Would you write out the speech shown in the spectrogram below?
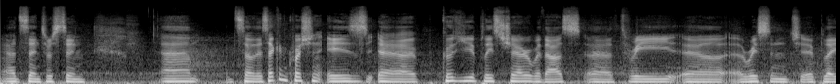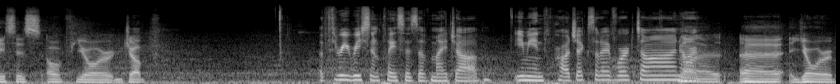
That's interesting. Um, so the second question is, uh, could you please share with us uh, three uh, recent uh, places of your job three recent places of my job. You mean projects that I've worked on, no, or uh, uh, your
